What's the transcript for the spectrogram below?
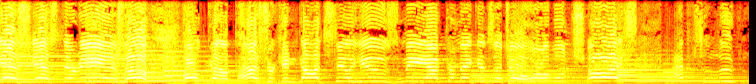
Yes, yes, there is. Oh, oh God, Pastor, can God still use me after making such a horrible choice? Absolutely.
